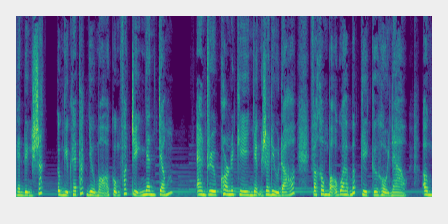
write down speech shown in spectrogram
ngành đường sắt, công nghiệp khai thác dầu mỏ cũng phát triển nhanh chóng Andrew Carnegie nhận ra điều đó và không bỏ qua bất kỳ cơ hội nào. Ông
